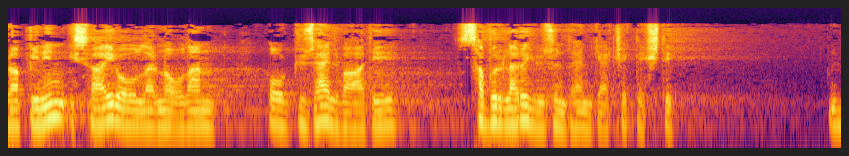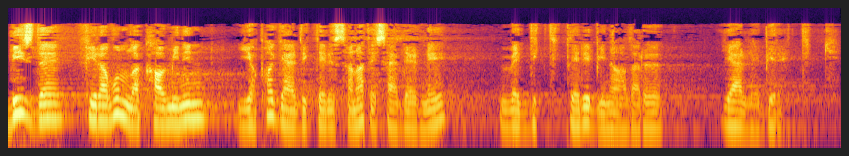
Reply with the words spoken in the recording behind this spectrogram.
Rabbinin İsrail oğullarına olan o güzel vaadi sabırları yüzünden gerçekleşti. Biz de Firavun'la kavminin yapa geldikleri sanat eserlerini ve diktikleri binaları yerle bir ettik.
